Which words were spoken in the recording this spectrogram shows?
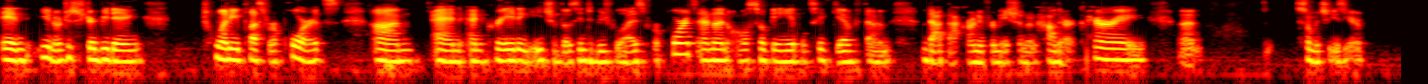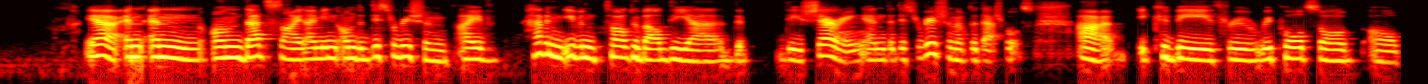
in, you know, distributing 20 plus reports um, and and creating each of those individualized reports and then also being able to give them that background information on how they're comparing um, so much easier yeah and and on that side i mean on the distribution i haven't even talked about the uh, the the sharing and the distribution of the dashboards. Uh, it could be through reports or, or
